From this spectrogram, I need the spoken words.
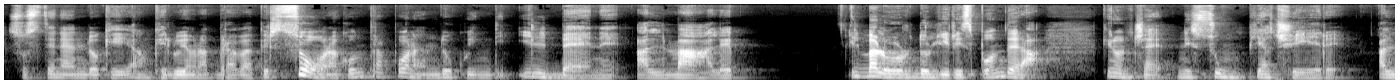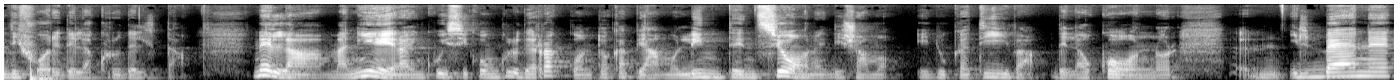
sostenendo che anche lui è una brava persona, contrapponendo quindi il bene al male. Il balordo gli risponderà che non c'è nessun piacere al di fuori della crudeltà. Nella maniera in cui si conclude il racconto capiamo l'intenzione, diciamo, educativa della O'Connor. Ehm, il bene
